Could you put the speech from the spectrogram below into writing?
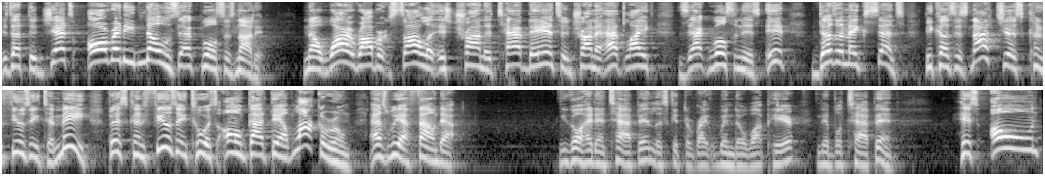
is that the Jets already know Zach Wilson's not it. Now, why Robert Saleh is trying to tap dance and trying to act like Zach Wilson is it doesn't make sense because it's not just confusing to me, but it's confusing to its own goddamn locker room, as we have found out. You go ahead and tap in. Let's get the right window up here, and then we'll tap in. His own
